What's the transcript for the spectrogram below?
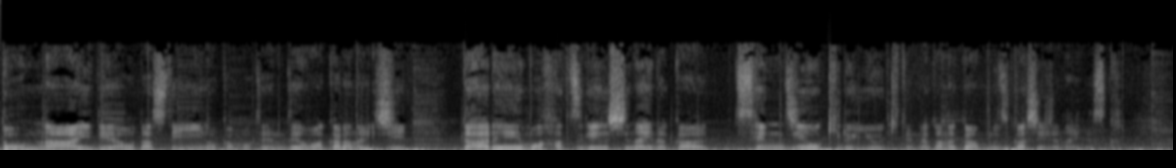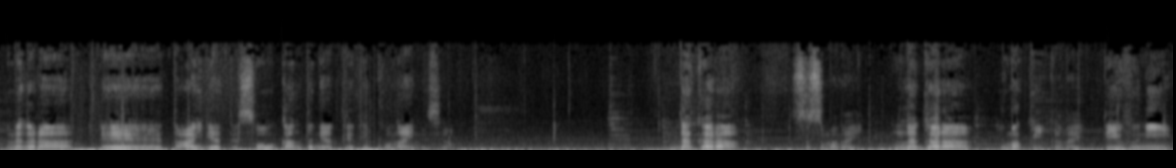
どんなアイデアを出していいのかも全然わからないし誰も発言しない中先陣を切る勇気ってなかなか難しいじゃないですか。だから、えーと、アイデアってそう簡単には出てこないんですよ。だから進まない。だからうまくいかないっていうふうに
